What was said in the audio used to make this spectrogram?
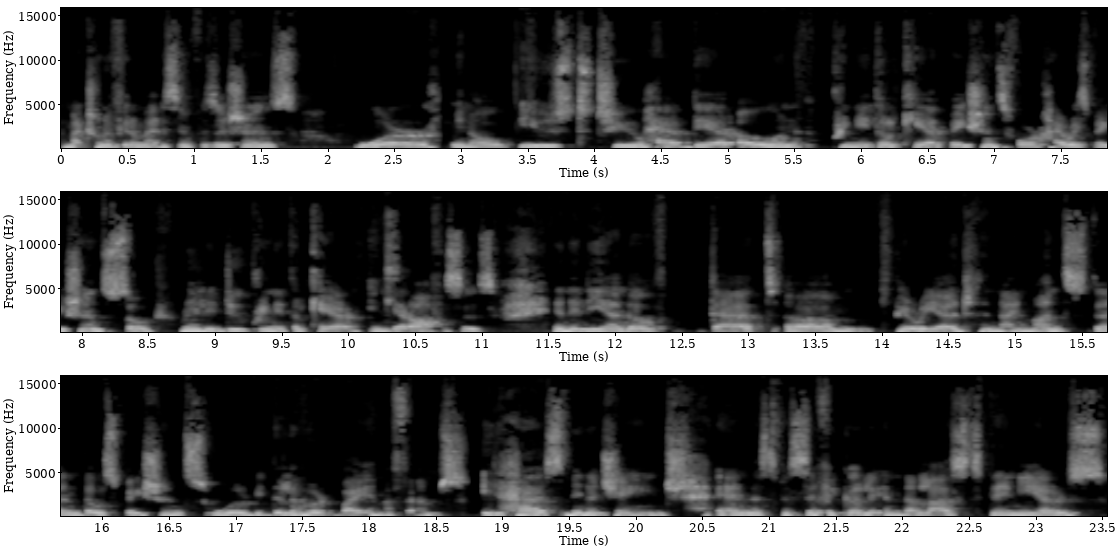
maternal fetal medicine physicians were, you know, used to have their own prenatal care patients for high risk patients. So really do prenatal care in their offices. And at the end of that um, period, nine months, then those patients will be delivered by MFMs. It has been a change, and specifically in the last 10 years,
